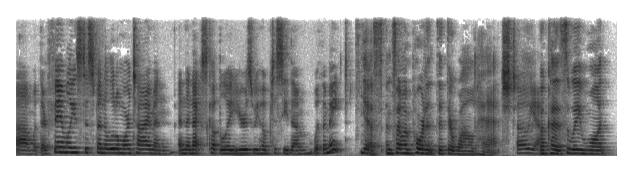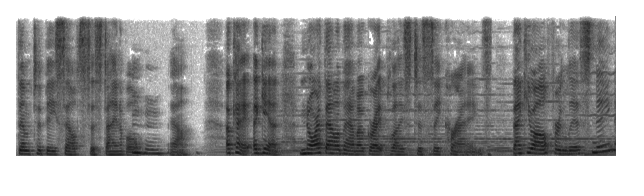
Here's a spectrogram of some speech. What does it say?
um, with their families to spend a little more time. And, in the next couple of years, we hope to see them with a mate. Yes, and so important that they're wild hatched. Oh, yeah. Because we want them to be self sustainable. Mm-hmm. Yeah. Okay, again, North Alabama, great place to see cranes. Thank you all for listening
